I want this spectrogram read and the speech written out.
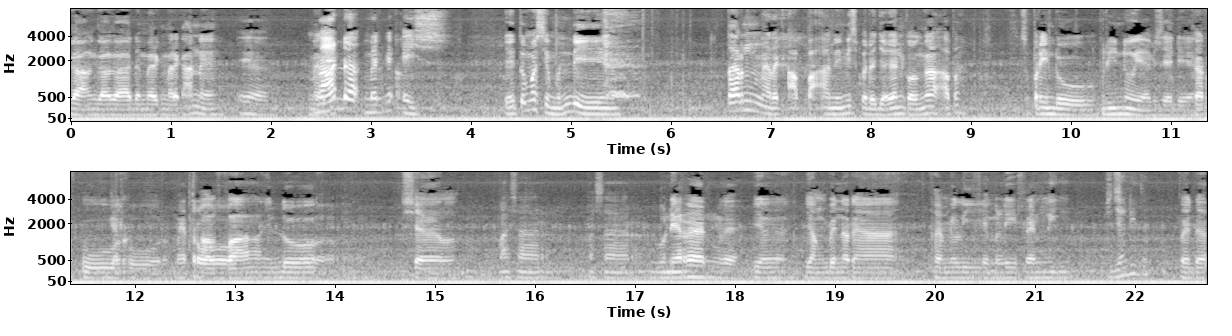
nggak nggak nggak ada merek-merek aneh. Iya. Nggak ada mereknya Ace. Ya itu masih mending. Tern merek apaan ini sepeda Giant kalau nggak apa? Superindo. Brino ya bisa dia Carrefour, Carrefour Metro. Alfa, Indo, Shell, pasar pasar modern gitu ya. Ya yang bannernya family, family friendly bisa jadi tuh sepeda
